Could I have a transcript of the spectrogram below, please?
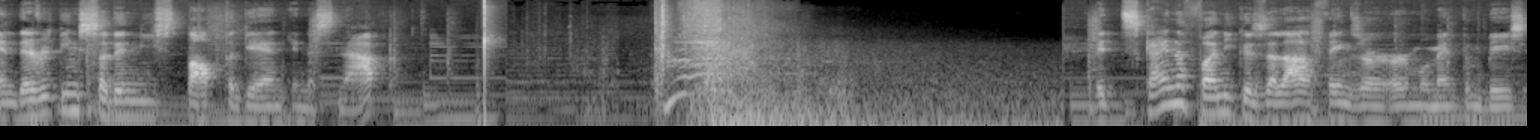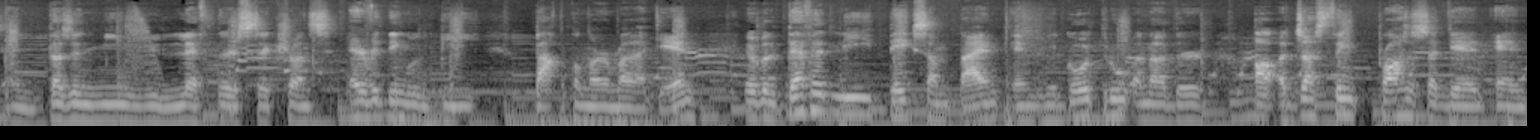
And everything suddenly stopped again in a snap. It's kind of funny because a lot of things are, are momentum based and doesn't mean you lift the restrictions, everything will be back to normal again. It will definitely take some time and we'll go through another uh, adjusting process again and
